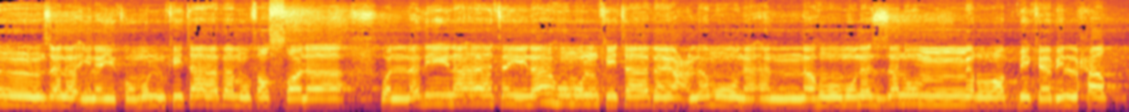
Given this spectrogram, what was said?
أنزل إليكم الكتاب مفصلا والذين آتيناهم الكتاب يعلمون أنه منزل من ربك بالحق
